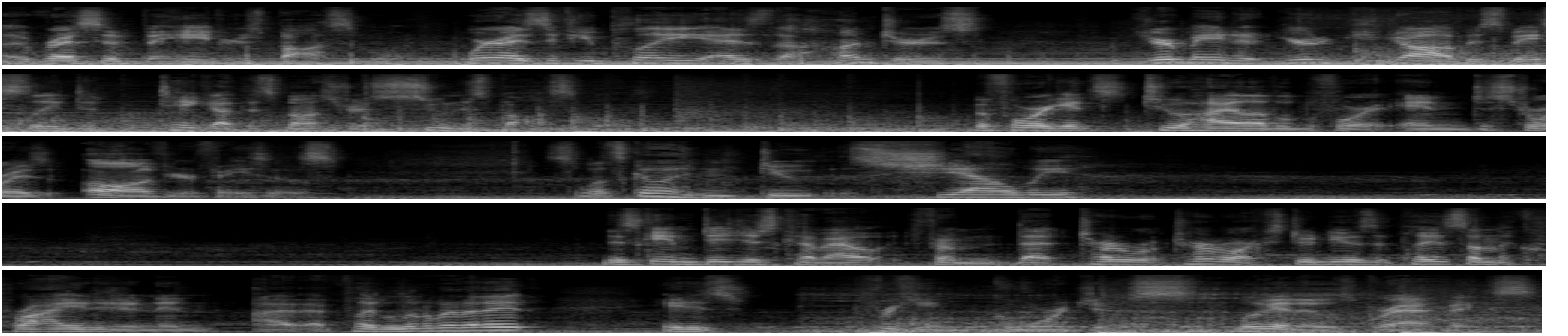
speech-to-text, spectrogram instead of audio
aggressive behaviors possible. Whereas if you play as the hunters, your main your job is basically to take out this monster as soon as possible before it gets too high level before it and destroys all of your faces. So let's go ahead and do this, shall we? This game did just come out from that Turtle, Turtle Rock Studios. It plays on the CryEngine, and I, I played a little bit of it. It is freaking gorgeous. Look at those graphics.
